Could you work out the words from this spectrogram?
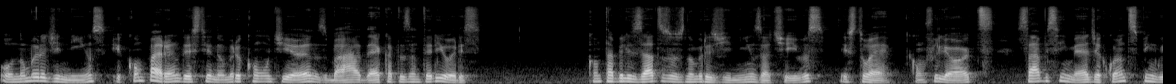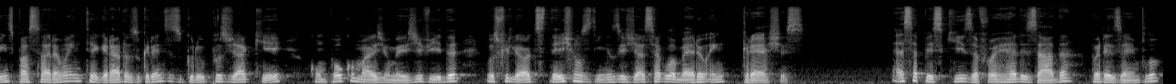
o número de ninhos e comparando este número com o de anos barra décadas anteriores. Contabilizados os números de ninhos ativos, isto é, com filhotes, sabe-se em média quantos pinguins passarão a integrar os grandes grupos, já que, com pouco mais de um mês de vida, os filhotes deixam os ninhos e já se aglomeram em creches. Essa pesquisa foi realizada, por exemplo,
